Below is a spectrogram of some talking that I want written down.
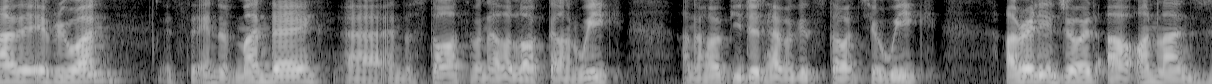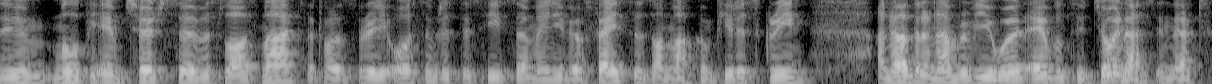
Hi there, everyone. It's the end of Monday uh, and the start of another lockdown week, and I hope you did have a good start to your week. I really enjoyed our online Zoom Mill PM church service last night. It was really awesome just to see so many of your faces on my computer screen. I know that a number of you weren't able to join us in that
